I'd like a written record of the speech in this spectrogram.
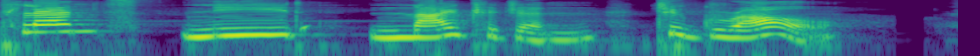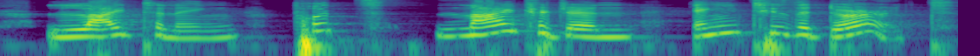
Plants need nitrogen to grow. Lightning puts nitrogen into the dirt.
